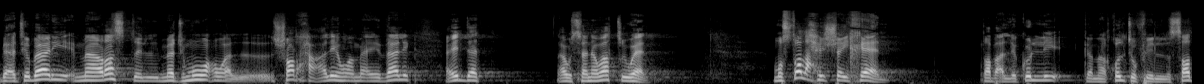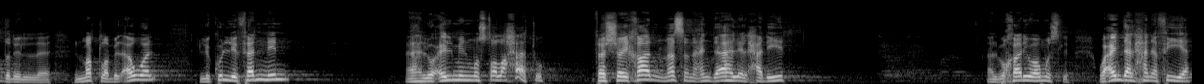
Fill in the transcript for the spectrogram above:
باعتبار مارست المجموع والشرح عليه وما إلى ذلك عدة أو سنوات طوال. مصطلح الشيخان طبعا لكل كما قلت في الصدر المطلب الأول لكل فن أهل علم مصطلحاته. فالشيخان مثلا عند أهل الحديث البخاري ومسلم وعند الحنفية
